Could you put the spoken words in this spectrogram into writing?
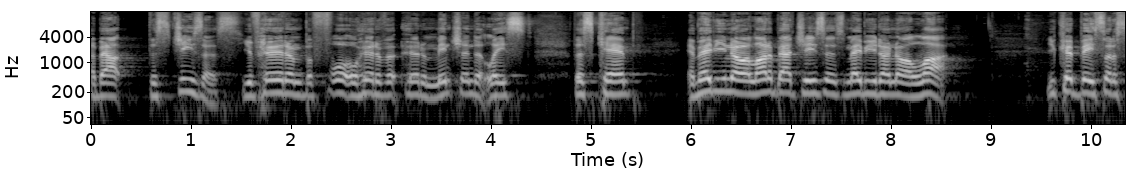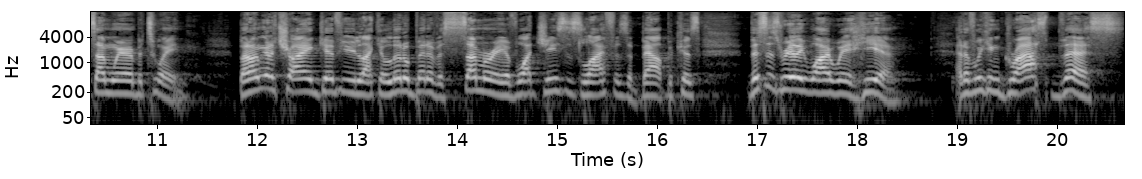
about this Jesus. You've heard him before, or heard, of it, heard him mentioned at least, this camp. And maybe you know a lot about Jesus, maybe you don't know a lot. You could be sort of somewhere in between. But I'm going to try and give you like a little bit of a summary of what Jesus' life is about because this is really why we're here. And if we can grasp this,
